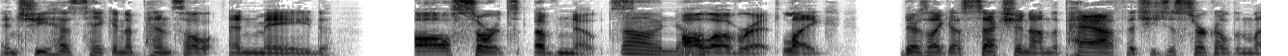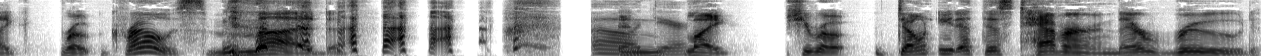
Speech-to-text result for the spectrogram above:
And she has taken a pencil and made all sorts of notes Oh no. all over it. Like there's like a section on the path that she just circled and like wrote gross mud. oh and dear. like she wrote don't eat at this tavern. They're rude.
